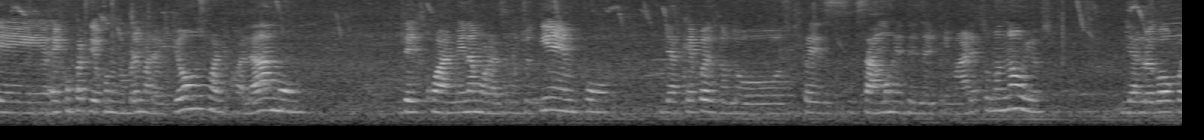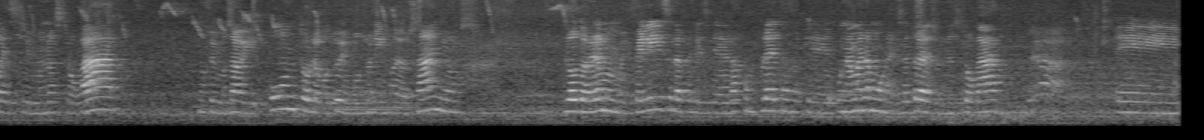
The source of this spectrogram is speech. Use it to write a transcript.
eh, he compartido con un hombre maravilloso, al cual amo, del cual me enamoré hace mucho tiempo, ya que pues los dos pues estábamos desde primaria, somos novios. Ya luego pues tuvimos nuestro hogar, nos fuimos a vivir juntos, luego tuvimos un hijo de dos años. Los dos éramos muy felices, la felicidad era completa porque una mala mujer se atravesó en nuestro hogar. Eh,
